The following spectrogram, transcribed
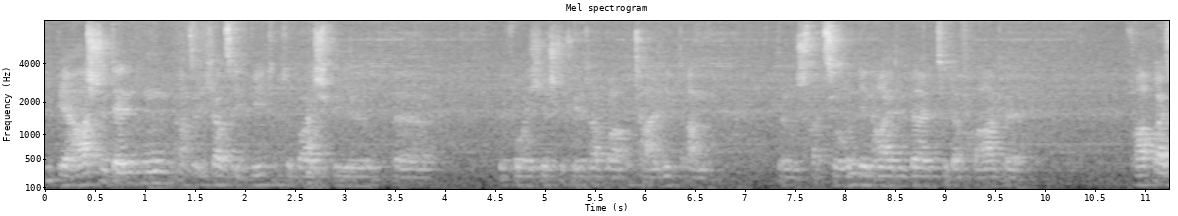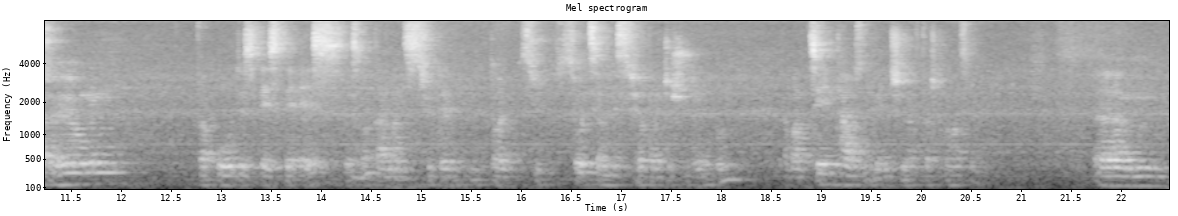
die PH-Studenten, also ich als Individuum zum Beispiel, äh, bevor ich hier studiert habe, war beteiligt an Demonstrationen in Heidelberg zu der Frage Fahrpreiserhöhungen, Verbot des SDS, das war damals Studenten, Sozialistischer Deutscher Studentenbund, da waren 10.000 Menschen auf der Straße. Ähm,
